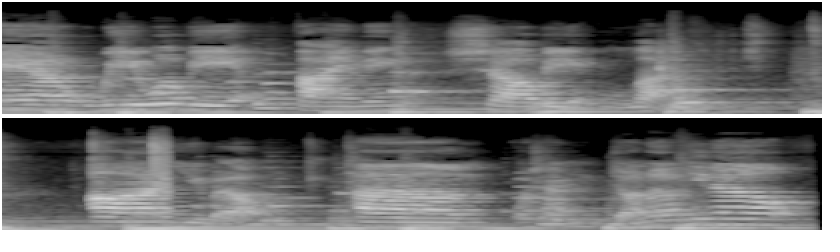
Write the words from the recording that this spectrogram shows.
and we will be finding Shelby love on Yubo, um, which I don't know if you know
